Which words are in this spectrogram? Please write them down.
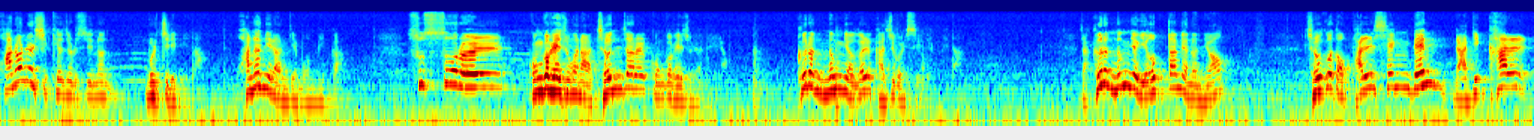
환원을 시켜줄 수 있는 물질입니다. 환원이라는 게 뭡니까? 수소를 공급해 주거나 전자를 공급해 줘야 돼요. 그런 능력을 가지고 있어야 됩니다. 자, 그런 능력이 없다면은요, 적어도 발생된 라디칼을,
